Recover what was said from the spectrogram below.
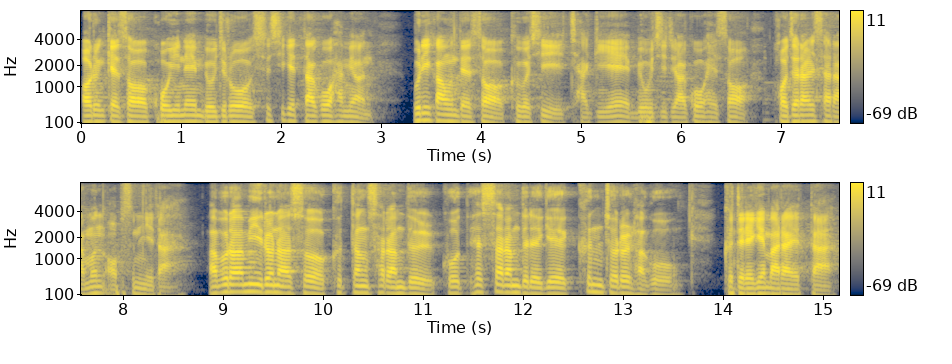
어른께서 고인의 묘지로 쓰시겠다고 하면 우리 가운데서 그것이 자기의 묘지라고 해서 거절할 사람은 없습니다. 아브라함이 일어나서 그 땅 사람들 곧 햇사람들에게 큰 절을 하고 그들에게 말하였다.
